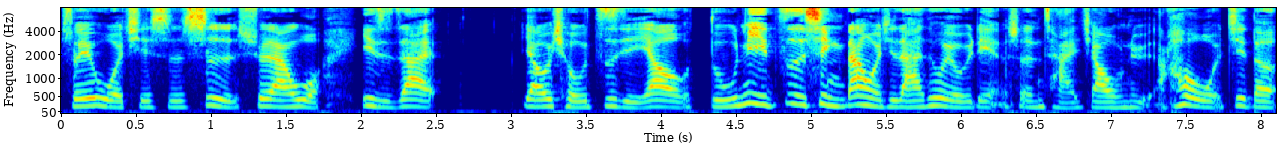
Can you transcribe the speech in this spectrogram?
所以我其实是虽然我一直在要求自己要独立自信，但我其实还是会有一点身材焦虑。然后我记得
